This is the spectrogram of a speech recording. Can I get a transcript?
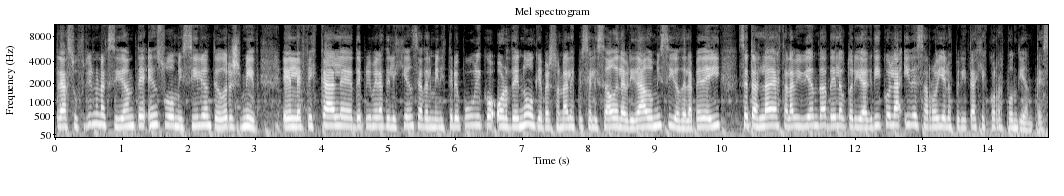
tras sufrir un accidente en su domicilio en Teodoro Schmidt. El fiscal de primeras diligencias del Ministerio Público ordenó que personal especializado de la Brigada de Homicidios de la PDI se traslade hasta la vivienda de la Autoridad Agrícola y desarrolle los peritajes correspondientes.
